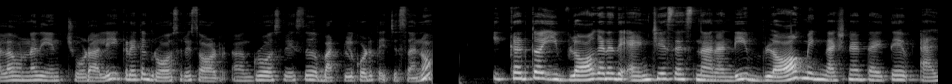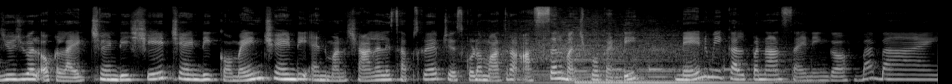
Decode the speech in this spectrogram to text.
ఎలా ఉన్నది ఏంటి చూడాలి. ఇక్కడైతే గ్రోసరీస్ ఆర్డర్ గ్రోసరీస్ బట్టలు కూడా తెచ్చేసాను ఇక్కడితో ఈ వ్లాగ్ అనేది ఎండ్ చేసేస్తున్నానండి. వ్లాగ్ మీకు నచ్చినట్టయితే యాజ్ యూజువల్ ఒక లైక్ చేయండి షేర్ చేయండి కామెంట్ చేయండి అండ్ మన ఛానల్ని సబ్స్క్రైబ్ చేసుకోవడం మాత్రం అస్సలు మర్చిపోకండి. నేను మీ Kalpana signing off bye bye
